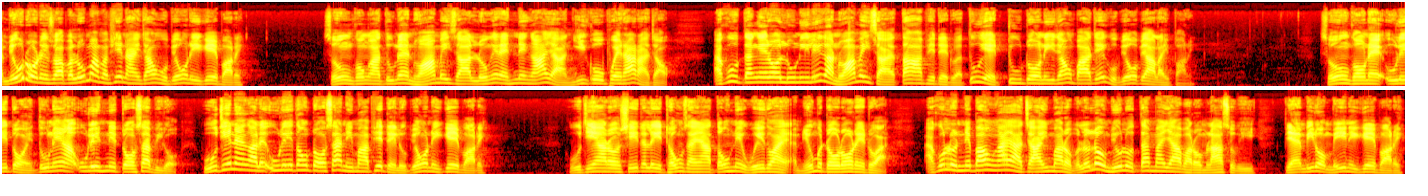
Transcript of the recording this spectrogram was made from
အမျိုးတော်တွေဆိုတာဘလို့မှမဖြစ်နိုင်ကြောင်းကိုပြောနေခဲ့ပါတယ်ဇုံကုန်းကသူနဲ့နွားမိတ်စာလွန်ခဲ့တဲ့နှစ်900ညီကိုဖွဲ့ထားတာကြောင့် အခုတန်ငယ်တော်လူနီလေးကနွားမိတ်စာတားဖြစ်တဲ့အတွက်သူ့ရဲ့တူတော်နေကြောင်းပါကျဲကိုပြောပြလိုက်ပါတယ်ဇုံကုန်းနဲ့ဦးလေးတော်ရင်သူနဲ့ကဦးလေးနှစ်တော်ဆက်ပြီးတော့ဟူချင်းနဲ့ကလည်းဦးလေးသုံးတော်ဆက်နေမှာဖြစ်တယ်လို့ပြောနေခဲ့ပါတယ်ဟူချင်းကတော့ရှေးတလေးထုံးဆိုင်ရာ3နှစ်ဝေးသွားရင်အမျိုးမတော်တော့တဲ့အတွက်အခုလိုနှစ်ပေါင်း900ကြာကြီးမှတော့ဘလို့လို့မျိုးလို့တတ်မှတ်ရပါတော့မလားဆိုပြီးပြန်ပြီးတော့မေးနေခဲ့ပါတယ်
